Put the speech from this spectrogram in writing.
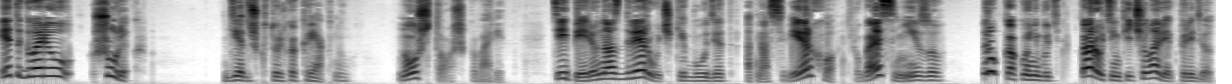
«Это, говорю, Шурик». Дедушка только крякнул. «Ну что ж», — говорит, — «теперь у нас две ручки будет. Одна сверху, другая снизу. Вдруг какой-нибудь коротенький человек придет.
